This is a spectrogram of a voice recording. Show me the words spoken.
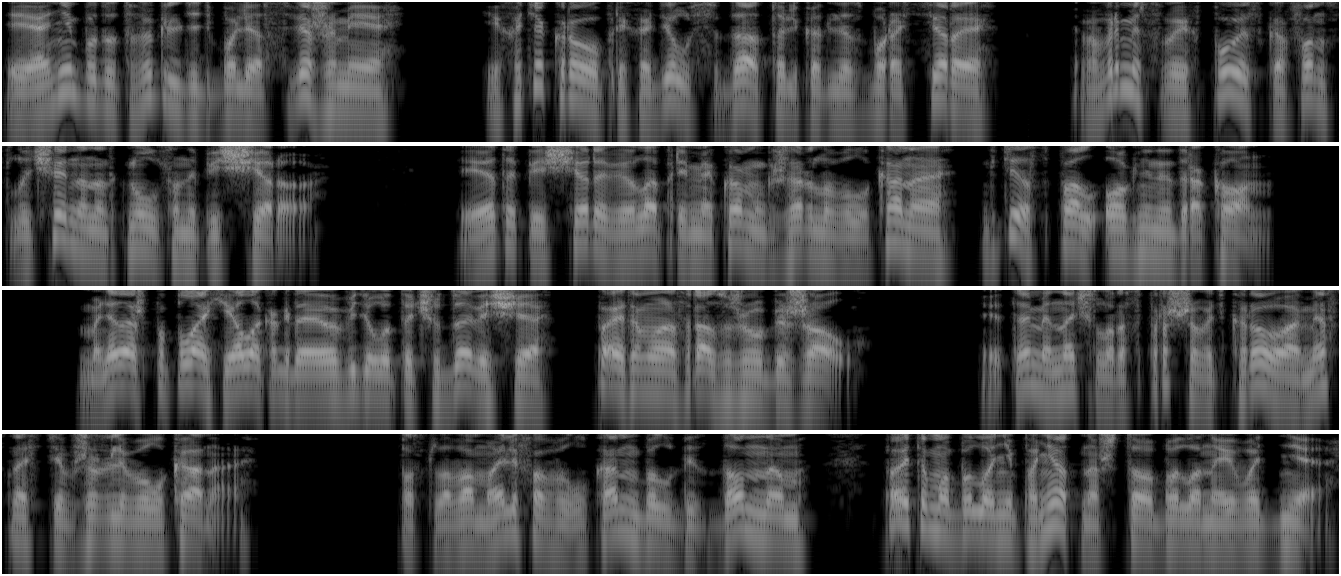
И они будут выглядеть более свежими. И хотя Кроу приходил сюда только для сбора серы, во время своих поисков он случайно наткнулся на пещеру. И эта пещера вела прямиком к жерлу вулкана, где спал огненный дракон. Мне даже поплохело, когда я увидел это чудовище, поэтому я сразу же убежал. И Томми начал расспрашивать Кроу о местности в жерле вулкана. По словам эльфа, вулкан был бездонным, поэтому было непонятно, что было на его дне.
